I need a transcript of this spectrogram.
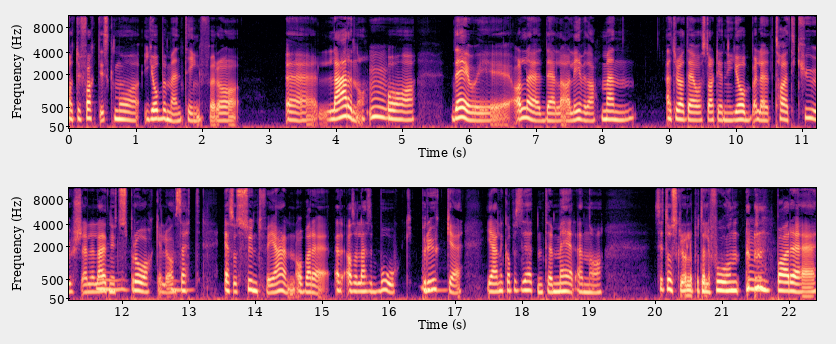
at du faktisk må jobbe med en ting for å eh, lære noe. Mm. Og det er jo i alle deler av livet, da. Men jeg tror at det å starte i en ny jobb, eller ta et kurs, eller lære et nytt Mm. språk, eller uansett, er så sunt for hjernen å bare Altså lese bok, Mm. bruke hjernekapasiteten til mer enn å sitte og scrolle på telefonen. Mm. bare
